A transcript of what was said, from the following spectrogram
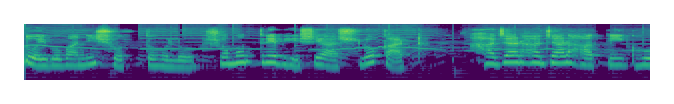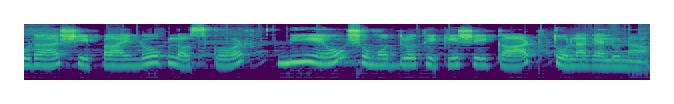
দৈববাণী সত্য হলো, সমুদ্রে ভেসে আসলো কাঠ। হাজার হাজার হাতি, ঘোড়া সেপায় লোক, লস্কর নিয়েও সমুদ্র থেকে সেই কাঠ তোলা গেল না।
